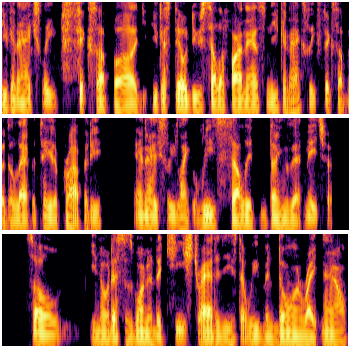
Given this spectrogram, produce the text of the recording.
You can actually fix up, uh, you can still do seller financing. You can actually fix up a dilapidated property and actually like resell it and things that nature. So, you know, this is one of the key strategies that we've been doing right now,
